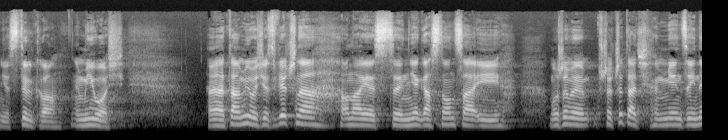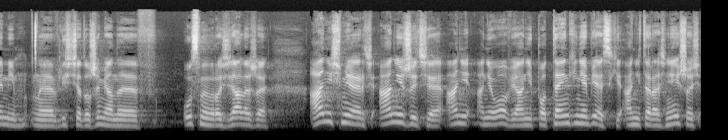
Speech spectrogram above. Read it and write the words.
jest tylko miłość. E, ta miłość jest wieczna, ona jest niegasnąca i możemy przeczytać między innymi w liście do Rzymian w ósmym rozdziale, że ani śmierć, ani życie, ani aniołowie, ani potęgi niebieskie, ani teraźniejszość,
